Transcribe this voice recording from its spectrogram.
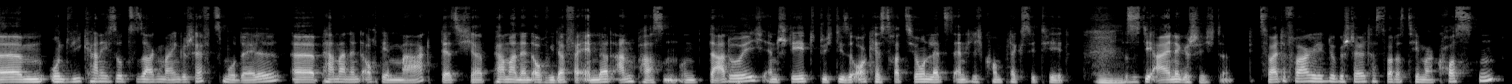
ähm, und wie kann ich sozusagen mein Geschäftsmodell äh, permanent auch dem Markt, der sich ja permanent auch wieder verändert, anpassen. Und dadurch entsteht durch diese Orchestration letztendlich Komplexität. Mhm. Das ist die eine Geschichte. Die zweite Frage, die du gestellt hast, war das Thema Kosten.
